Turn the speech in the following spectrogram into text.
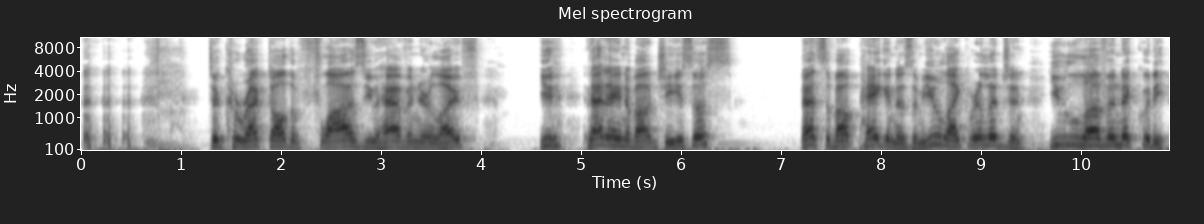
to correct all the flaws you have in your life. You that ain't about Jesus. That's about paganism. You like religion. You love iniquity.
